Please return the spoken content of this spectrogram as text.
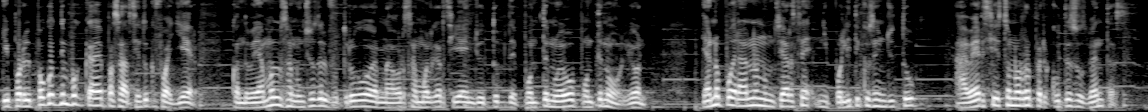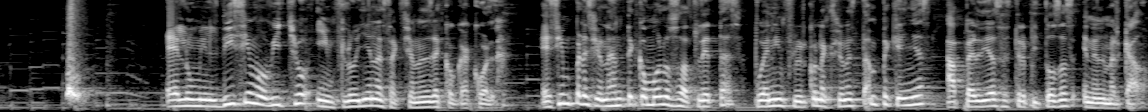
Y por el poco tiempo que acaba de pasar, siento que fue ayer, cuando veíamos los anuncios del futuro gobernador Samuel García en YouTube de Ponte Nuevo, Ponte Nuevo León. Ya no podrán anunciarse ni políticos en YouTube. A ver si esto no repercute sus ventas. El humildísimo bicho influye en las acciones de Coca-Cola. Es impresionante cómo los atletas pueden influir con acciones tan pequeñas a pérdidas estrepitosas en el mercado.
